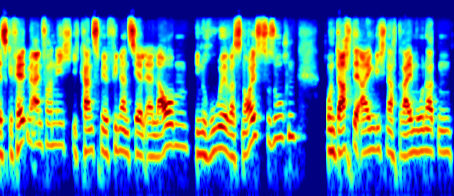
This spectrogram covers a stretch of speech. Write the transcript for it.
es gefällt mir einfach nicht, ich kann es mir finanziell erlauben, in Ruhe was Neues zu suchen und dachte eigentlich, nach drei Monaten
